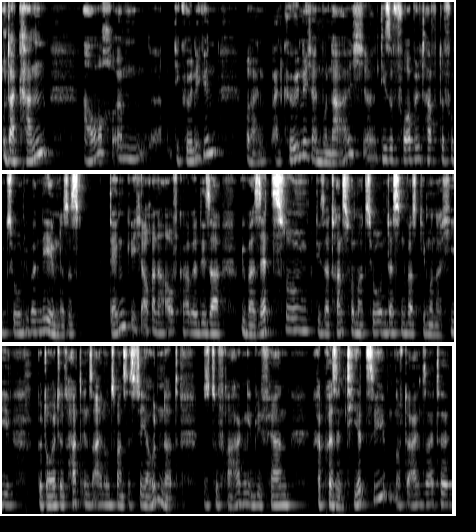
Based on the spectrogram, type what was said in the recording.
Und da kann auch ähm, die Königin oder ein, ein König, ein Monarch äh, diese vorbildhafte Funktion übernehmen. Das ist denke ich, auch eine Aufgabe dieser Übersetzung, dieser Transformation dessen, was die Monarchie bedeutet hat, ins 21. Jahrhundert. Also zu fragen, inwiefern repräsentiert sie auf der einen Seite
